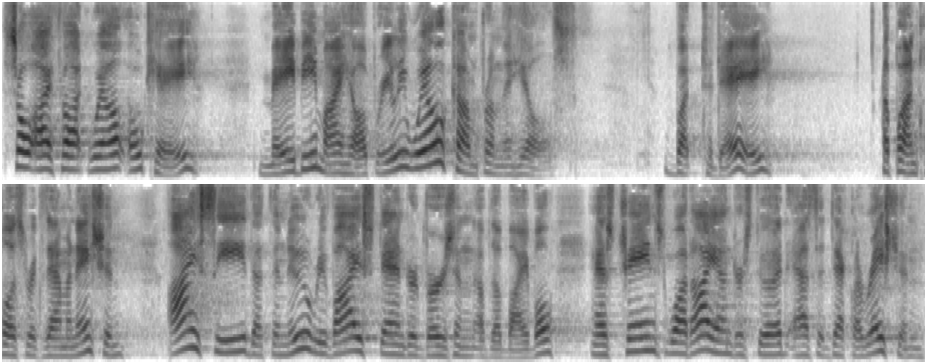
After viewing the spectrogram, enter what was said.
So I thought, well, okay, maybe my help really will come from the hills. But today, Upon closer examination, I see that the new Revised Standard Version of the Bible has changed what I understood as a declaration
